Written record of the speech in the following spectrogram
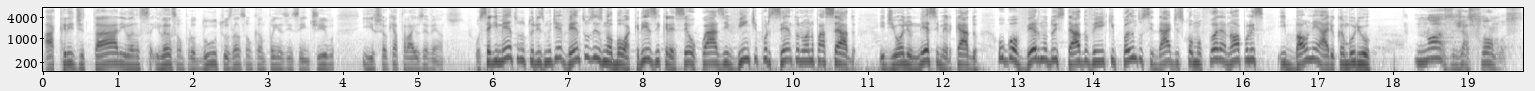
a acreditar e, lança, e lançam produtos, lançam campanhas de incentivo, e isso é o que atrai os eventos. O segmento do turismo de eventos esnobou a crise e cresceu quase 20% no ano passado. E de olho nesse mercado, o governo do estado vem equipando cidades como Florianópolis e Balneário Camboriú. Nós já somos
